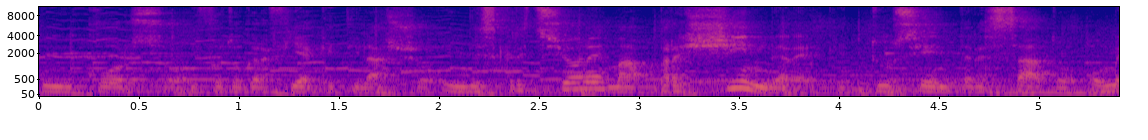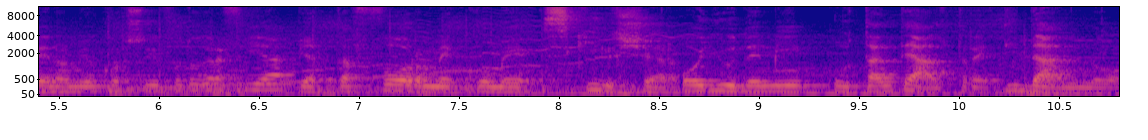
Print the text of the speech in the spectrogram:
un corso di fotografia che ti lascio in descrizione, ma a prescindere che tu sia interessato o meno al mio corso di fotografia, piattaforme come Skillshare o Udemy o tante altre ti danno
